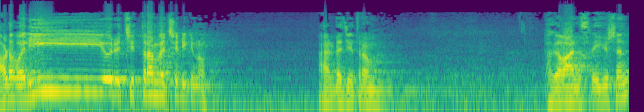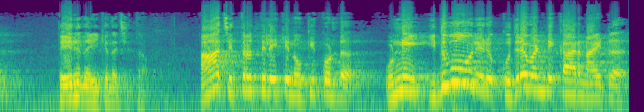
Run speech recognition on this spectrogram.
അവിടെ വലിയൊരു ചിത്രം വെച്ചിരിക്കണം ആരുടെ ചിത്രം? ഭഗവാൻ ശ്രീകൃഷ്ണൻ തേര് നയിക്കുന്ന ചിത്രം. ആ ചിത്രത്തിലേക്ക് നോക്കിക്കൊണ്ട് ഉണ്ണി ഇതുപോലൊരു കുതിരവണ്ടിക്കാരനായിട്ട്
